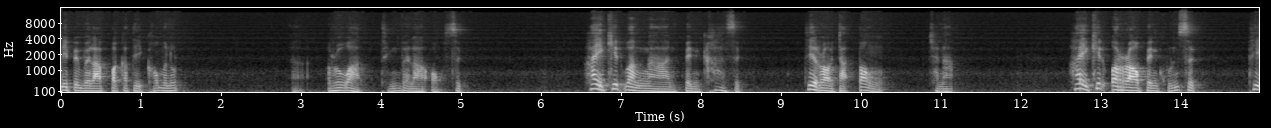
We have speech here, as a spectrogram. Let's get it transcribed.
นี่เป็นเวลาปกติของมนุษย์รู้ว่าถึงเวลาออกศึก ให้คิดว่างานเป็นค่าศึก ที่เราจะต้องชนะ ให้คิดว่าเราเป็นขุนศึกที่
